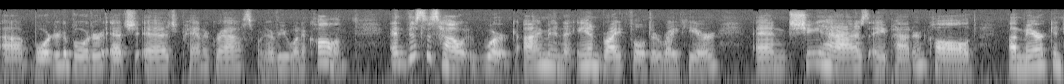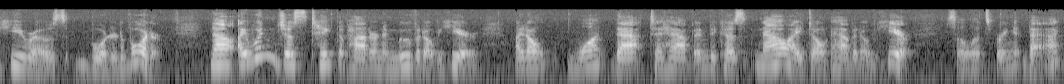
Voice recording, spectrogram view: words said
uh, border to border, edge to edge, pantographs, whatever you want to call them. And this is how it would work. I'm in an Anne Bright folder right here, and she has a pattern called American Heroes Border to Border. Now, I wouldn't just take the pattern and move it over here. I don't want that to happen because now I don't have it over here. So let's bring it back.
